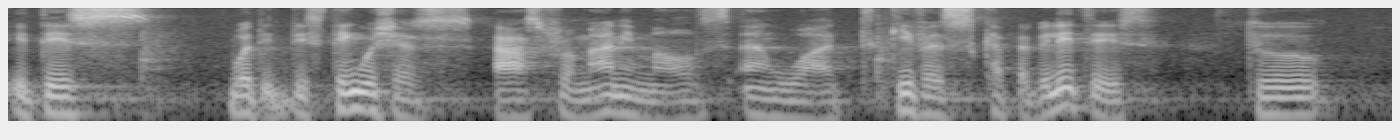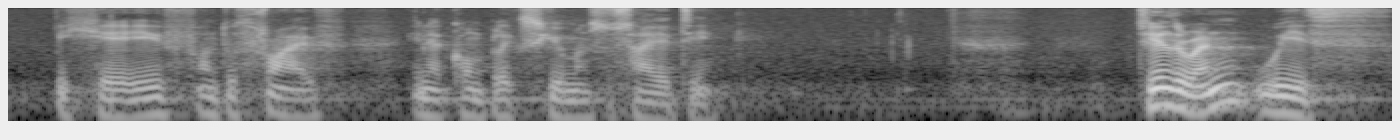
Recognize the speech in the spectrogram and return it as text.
It is what it distinguishes us from animals and what gives us capabilities to behave and to thrive in a complex human society. Children with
